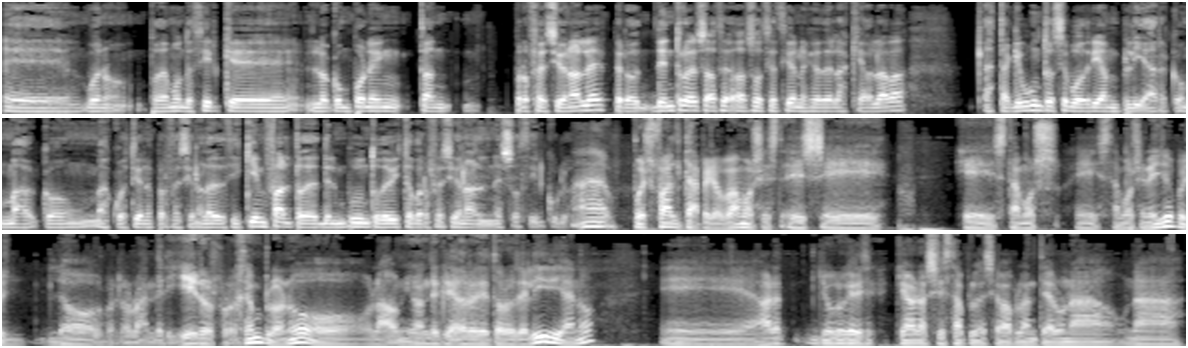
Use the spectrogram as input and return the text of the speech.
Eh, bueno, podemos decir que lo componen tan profesionales, pero dentro de esas asociaciones de las que hablaba, ¿hasta qué punto se podría ampliar con más, con más cuestiones profesionales? Es decir, ¿quién falta desde el punto de vista profesional en esos círculos? Ah, pues falta, pero vamos, es, es, eh, eh, estamos, eh, estamos en ello, pues los, banderilleros, por ejemplo, ¿no? O la Unión de Creadores de Toros de Lidia, ¿no? Eh, ahora, yo creo que, ahora se, está, se va a plantear una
